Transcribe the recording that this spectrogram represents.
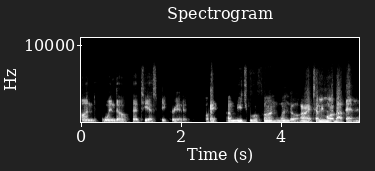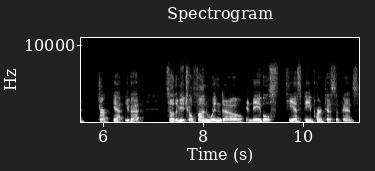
fund window that TSP created. Okay, a mutual fund window. All right, tell me more about that, man. Sure. Yeah, you bet. So the mutual fund window enables TSP participants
